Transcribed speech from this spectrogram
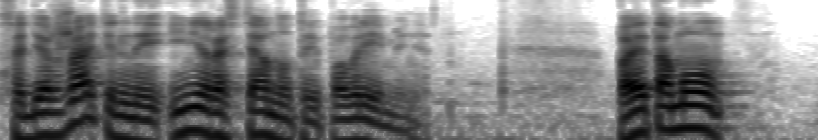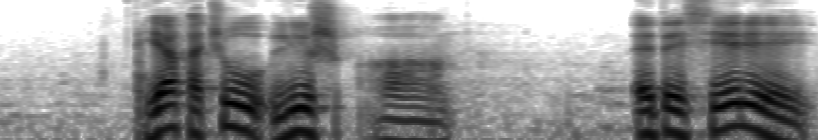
содержательные и не растянутые по времени. Поэтому я хочу лишь э, этой серией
